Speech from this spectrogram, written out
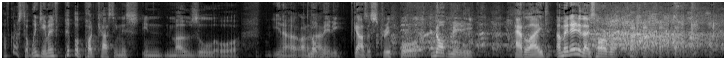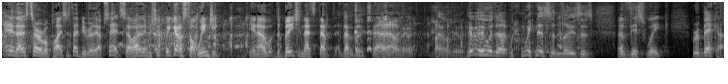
I've got to stop whinging. I mean, if people are podcasting this in Mosul or, you know, I don't Not know, many. Gaza Strip or Not many. Adelaide. I mean, any of those horrible, any of those terrible places, they'd be really upset. So I think we should. We got to stop whinging. You know, the beach and that's that, that'll do. That'll do it. That'll do it. Who, who are the winners and losers of this week? Rebecca.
